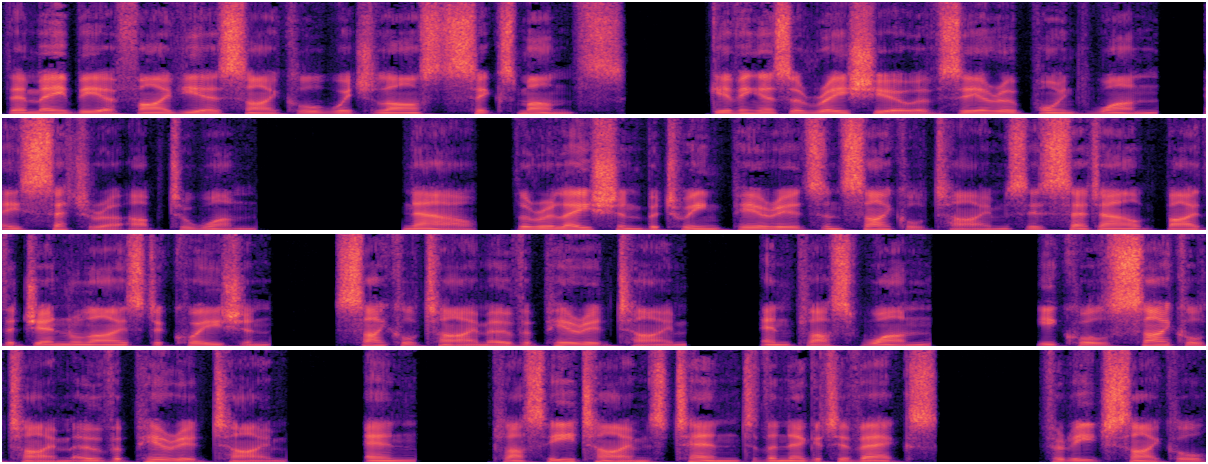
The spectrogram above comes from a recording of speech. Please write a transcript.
There may be a 5-year cycle which lasts 6 months, giving us a ratio of 0.1, etc. up to 1. Now, the relation between periods and cycle times is set out by the generalized equation, cycle time over period time, n plus 1, equals cycle time over period time, n, plus e times 10 to the negative x. For each cycle,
